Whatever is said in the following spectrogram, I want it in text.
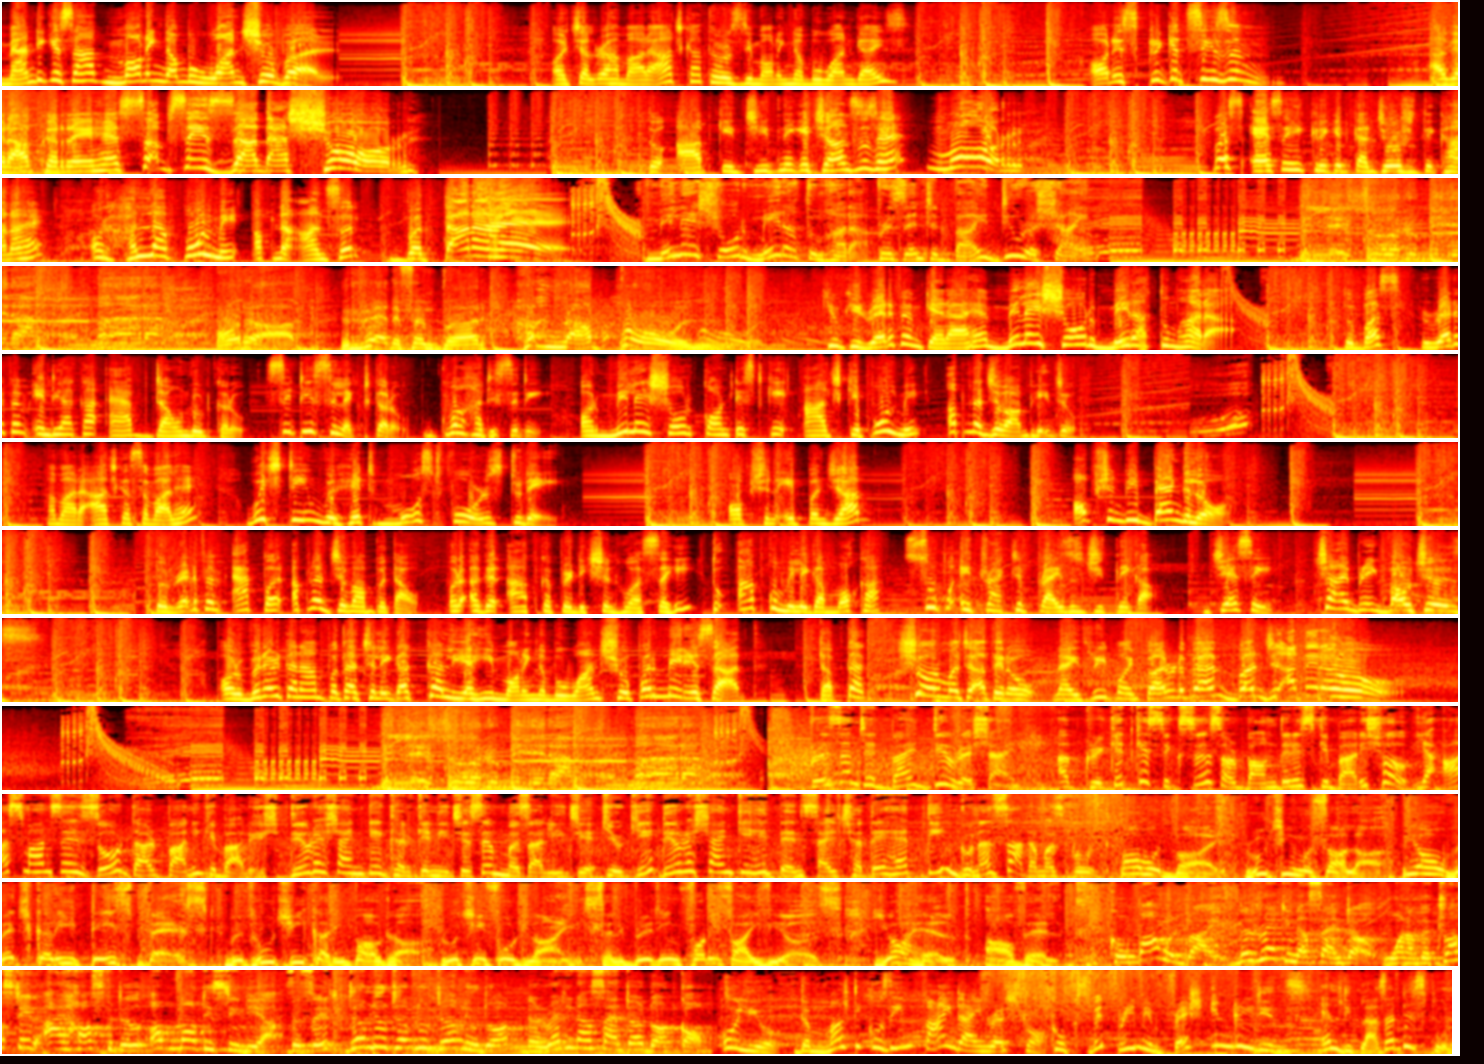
मैंडी के साथ morning number one show पर। और चल रहा हमारा आज का Thursday morning number one guys और इस क्रिकेट सीज़न अगर आप कर रहे हैं सबसे ज़्यादा शोर तो आपके जीतने के चांसेस हैं मोर बस ऐसे ही क्रिकेट का जोश दिखाना है और हल्ला पोल में अपना आंसर बताना है। मिले शोर मेरा तुम्हारा presented by Durashine red F पर हल्ला बोल। क्योंकि रेड एफ़ कह रहा है, मिले शोर, मेरा तुम्हारा। तो बस रेड एफ़ इंडिया का ऐप डाउनलोड करो सिटी सिलेक्ट करो, गुवाहाटी सिटी और मिले शोर कॉन्टेस्ट के आज के पोल में अपना जवाब भेजो। हमारा आज का सवाल है which team will hit most fours today option A Punjab option B Bangalore तो रेड एफएम ऐप पर अपना जवाब बताओ। और अगर आपका प्रेडिक्शन हुआ सही तो आपको मिलेगा मौका सुपर अट्रैक्टिव प्राइजेस जीतने का। जैसे चाय ब्रेक वाउचर्स और विनर का नाम पता चलेगा कल यही मॉर्निंग नंबर वन शो पर मेरे साथ। तब तक शोर मचाते रहो। 93.5 एफ़ एम बच जाते रहो। प्रेजेंटेड बाय ड्यूराशाइन अब क्रिकेट के सिक्सर्स और बाउंड्रीज की बारिश हो या आसमान से जोरदार पानी की बारिश ड्यूराशाइन के घर के नीचे से मज़ा लीजिए क्योंकि ड्यूराशाइन की ही टेंसाइल छतें हैं तीन गुना ज़्यादा मज़बूत। Powered by Ruchi masala pure veg curry taste best with Ruchi curry powder Ruchi food line celebrating forty five years your health our wealth co powered by the retina centre one of the trusted eye hospital of North East India visit W W W dot the retina centre dot com Olio the multi fine dine restaurant, cooks with premium fresh ingredients. LD Plaza Dispur.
